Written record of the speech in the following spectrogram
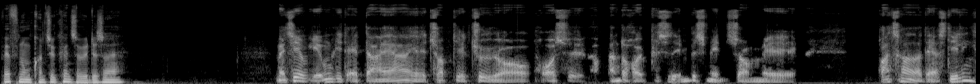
Hvad for nogle konsekvenser vil det så have? Man ser jo jævnligt, at der er øh, topdirektører og også øh, andre højt placerede embedsmænd, som uh, fratræder deres stilling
